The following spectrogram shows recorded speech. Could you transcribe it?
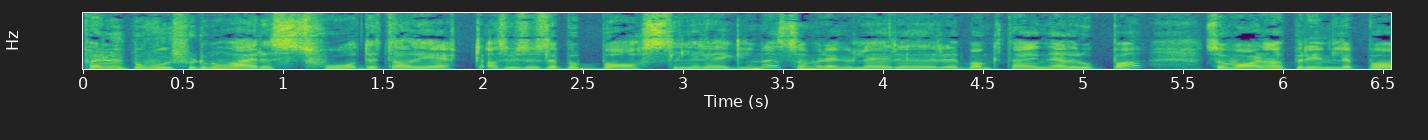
For jeg lurer på hvorfor det må være så detaljert. Altså Hvis du ser på Basel-reglene som regulerer banknæringen i Europa, så var den opprinnelig på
